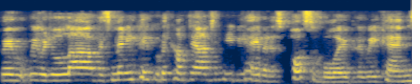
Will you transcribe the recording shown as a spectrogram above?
we, we would love as many people to come down to Hebe Haven as possible over the weekend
